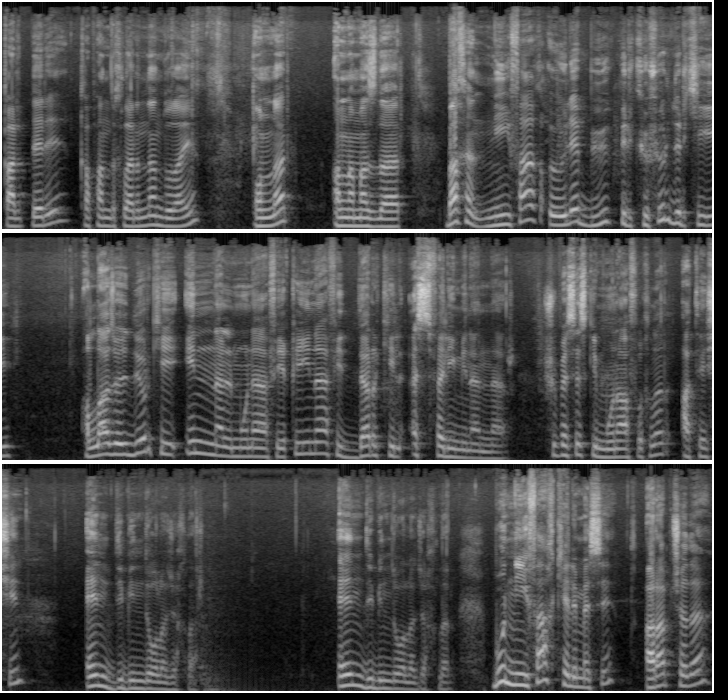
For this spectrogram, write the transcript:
Kalpleri kapandıklarından dolayı onlar anlamazlar. Bakın nifak öyle büyük bir küfürdür ki Allah Azze diyor ki innel munafikina fid derkil esfeli minen. Şüphesiz ki münafıklar ateşin en dibinde olacaklar. En dibinde olacaklar. Bu nifak kelimesi Arapçada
